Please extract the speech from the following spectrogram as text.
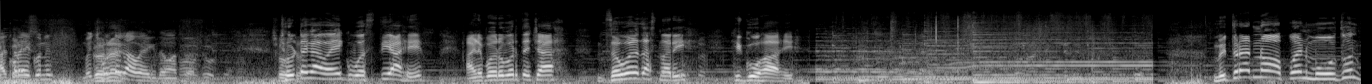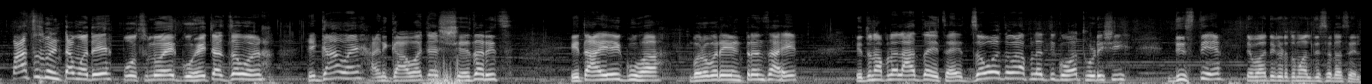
अठरा एकोणीस म्हणजे छोटं गाव आहे एकदम असं. छोटं. गाव आहे एक वस्ती आहे. आणि बरोबर त्याच्या जवळच असणारी ही गुहा आहे. मित्रांनो आपण मोजून पाच मिनिटामध्ये पोचलो आहे गुहेच्या जवळ. हे गाव आहे आणि गावाच्या शेजारीच इथं आहे एक गुहा. बरोबर हे एंट्रन्स आहे. इथून आपल्याला आत जायचं आहे. जवळजवळ आपल्याला ती गुहा थोडीशी दिसते तेव्हा तिकडे तुम्हाला दिसत असेल.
